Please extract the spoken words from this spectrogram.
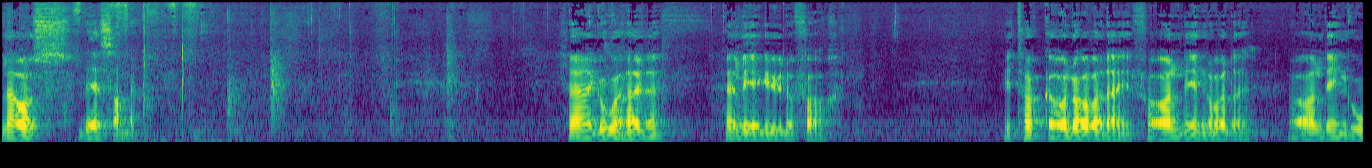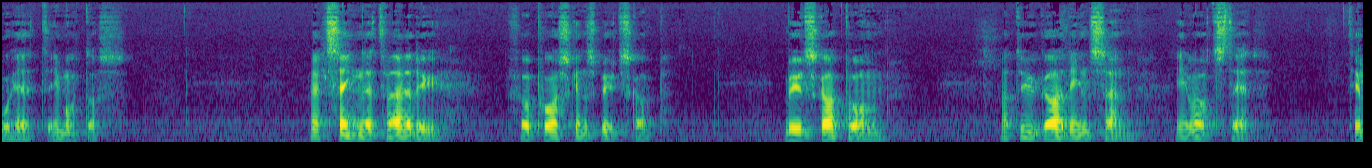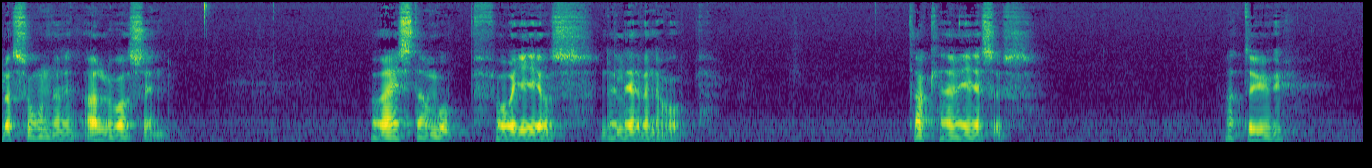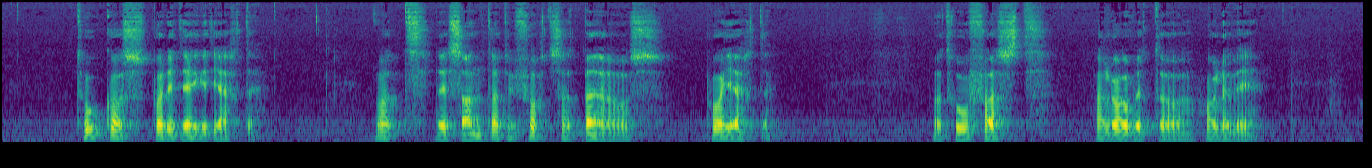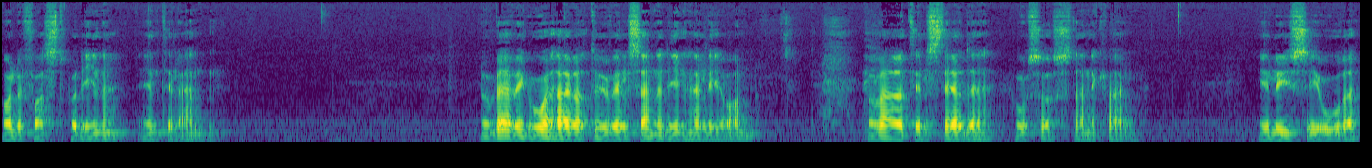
La oss be sammen. Kjære gode Herre, hellige Gud og Far. Vi takker og lover deg for all din nåde og all din godhet imot oss. Velsignet være du for påskens budskap, budskapet om at du ga din sønn i vårt sted til å sone all vår synd, og reiste ham opp for å gi oss det levende håp. Takk, Herre Jesus, at du tok oss på ditt eget hjerte, og at det er sant at du fortsatt bærer oss på hjertet, og trofast har lovet å holde ved, holde fast på dine inntil enden. Nå ber vi, gode Herre, at du vil sende din Hellige Ånd og være til stede hos oss denne kvelden. I lys i Ordet,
